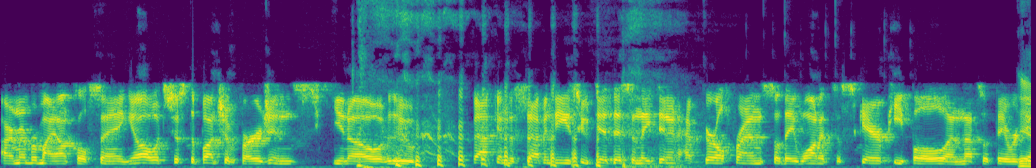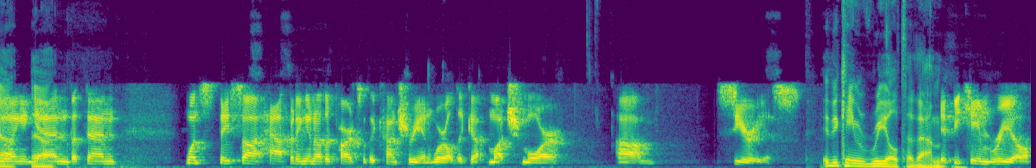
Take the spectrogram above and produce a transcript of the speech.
I remember my uncle saying, "Oh, it's just a bunch of virgins, you know, who back in the '70s who did this and they didn't have girlfriends, so they wanted to scare people, and that's what they were Yeah, doing yeah. again." But then, once they saw it happening in other parts of the country and world, it got much more um, serious. It became real to them. It became real,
